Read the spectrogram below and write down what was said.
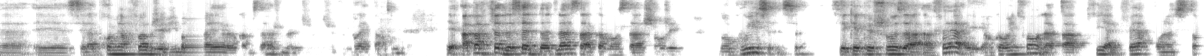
Euh, et c'est la première fois que j'ai vibré comme ça, je, me, je, vibrais partout. Et à partir de cette date-là, ça a commencé à changer. Donc oui, c'est quelque chose à, faire. Et encore une fois, on n'a pas appris à le faire pour l'instant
